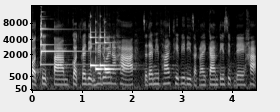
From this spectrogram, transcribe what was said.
กดติดตามกดกระดิ่งให้ด้วยนะคะ จะได้ไม่พลาดคลิปดี ๆ จากรายการตีสิบเดค่ะ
